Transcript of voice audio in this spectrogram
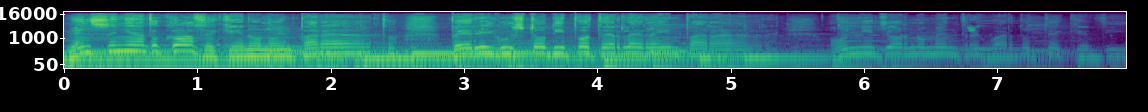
Mi ha insegnato cose che non ho imparato, per il gusto di poterle reimparare. Giorno mentre guardo te che vivi.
